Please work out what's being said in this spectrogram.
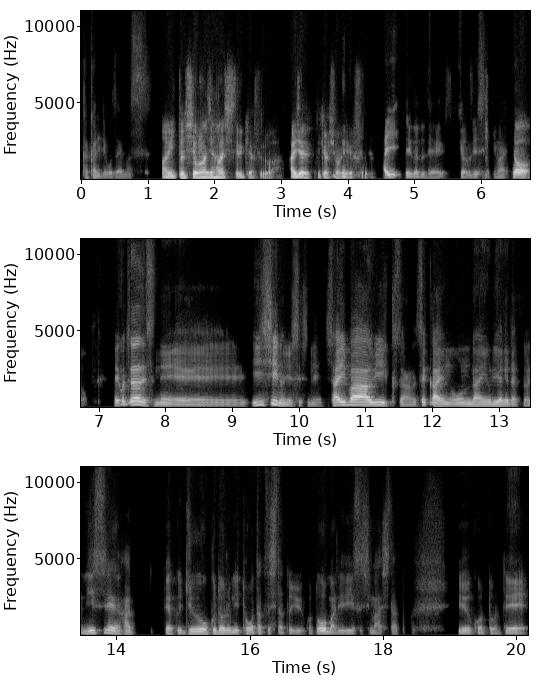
係でございます。毎年同じ話してる気がするわ。はい、じゃあ行きましょう。ニュースはい、ということで、今日のニュースいきましょう。えこちらですね、えー EC のニュースですね。サイバーウィークさん、世界のオンライン売上高が2810億ドルに到達したということを、まあ、リリースしましたということで、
